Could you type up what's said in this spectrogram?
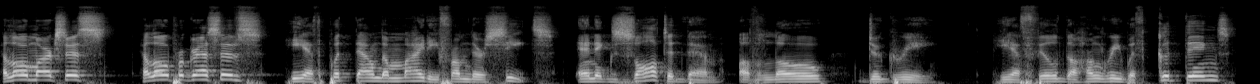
Hello, Marxists. Hello, progressives. He hath put down the mighty from their seats and exalted them of low degree. He hath filled the hungry with good things,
